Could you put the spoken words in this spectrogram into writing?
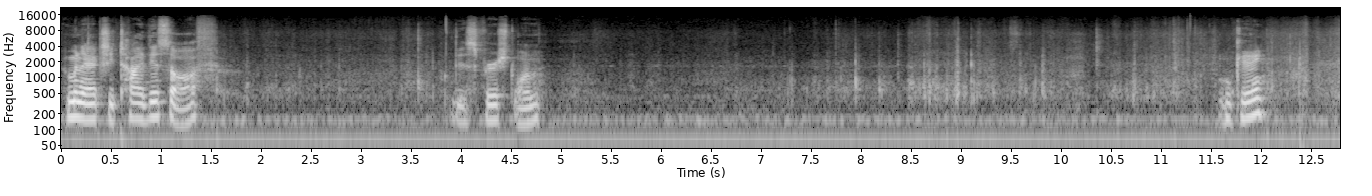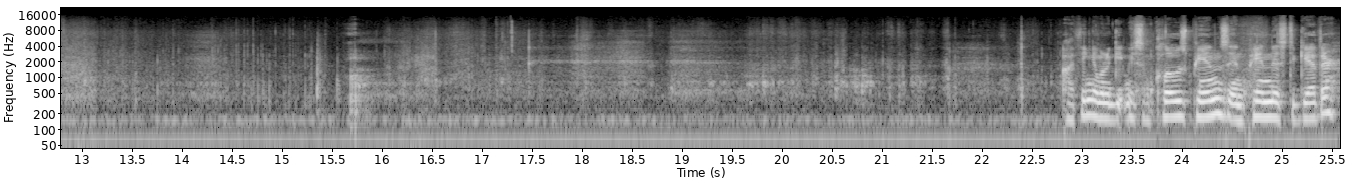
I'm going to actually tie this off. This first one. Okay. I think I'm going to get me some clothespins and pin this together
